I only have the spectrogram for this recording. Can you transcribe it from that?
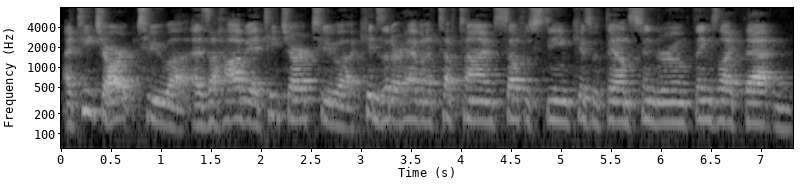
I teach art to, uh, as a hobby, I teach art to uh, kids that are having a tough time, self-esteem, kids with Down syndrome, things like that. And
